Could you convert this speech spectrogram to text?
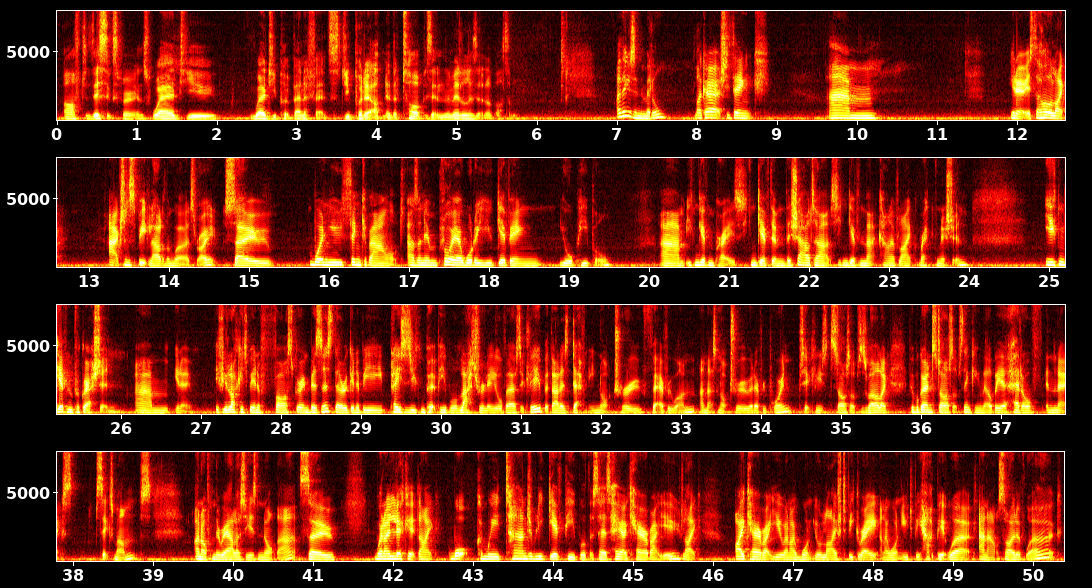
after this experience, where do you where do you put benefits? Do you put it up near the top? Is it in the middle? Is it at the bottom? I think it's in the middle. Like I actually think, um, you know, it's the whole like actions speak louder than words, right? So when you think about as an employer, what are you giving your people? Um, you can give them praise. You can give them the shout outs. You can give them that kind of like recognition. You can give them progression. Um, you know, if you're lucky to be in a fast growing business, there are going to be places you can put people laterally or vertically, but that is definitely not true for everyone. And that's not true at every point, particularly startups as well. Like people go into startups thinking they'll be ahead of in the next six months. And often the reality is not that. So when I look at like what can we tangibly give people that says, hey, I care about you, like I care about you and I want your life to be great and I want you to be happy at work and outside of work.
